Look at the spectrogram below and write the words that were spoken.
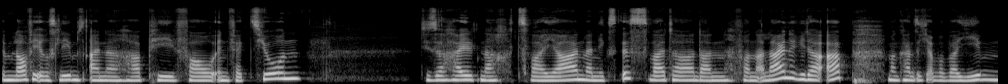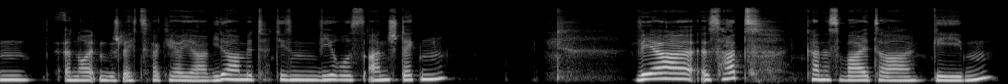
im Laufe ihres Lebens eine HPV-Infektion. Diese heilt nach zwei Jahren, wenn nichts ist, weiter dann von alleine wieder ab. Man kann sich aber bei jedem erneuten Geschlechtsverkehr ja wieder mit diesem Virus anstecken. Wer es hat, kann es weitergeben.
